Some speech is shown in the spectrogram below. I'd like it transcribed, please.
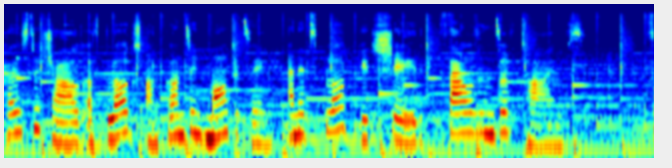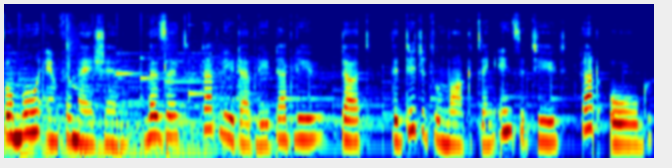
poster child of blogs on content marketing and its blog gets shared thousands of times. For more information, visit www.thedigitalmarketinginstitute.org.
